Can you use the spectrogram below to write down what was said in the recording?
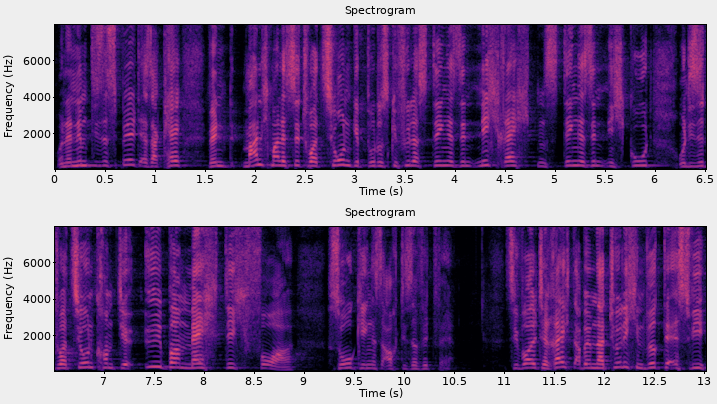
Und er nimmt dieses Bild, er sagt, hey, wenn manchmal es Situationen gibt, wo du das Gefühl hast, Dinge sind nicht rechtens, Dinge sind nicht gut und die Situation kommt dir übermächtig vor, so ging es auch dieser Witwe. Sie wollte Recht, aber im Natürlichen wirkte es wie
